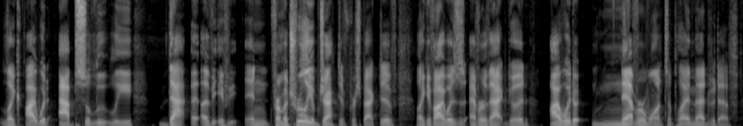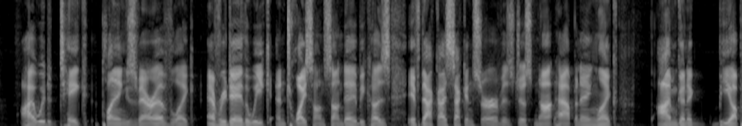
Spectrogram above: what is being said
Like I would absolutely that uh, if and from a truly objective perspective, like if I was ever that good, I would never want to play Medvedev. I would take playing Zverev like every day of the week and twice on Sunday because if that guy's second serve is just not happening, like I'm to be up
